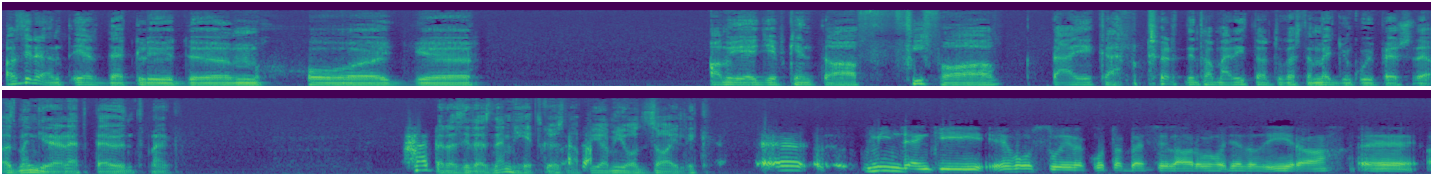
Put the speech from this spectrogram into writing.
Az iránt érdeklődöm, hogy ami egyébként a FIFA tájékán történt, ha már itt tartunk, aztán megyünk Újpestre, az mennyire lepte önt meg? Hát, Mert azért ez nem hétköznapi, ami ott zajlik. Mindenki hosszú évek óta beszél arról, hogy ez az éra a,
